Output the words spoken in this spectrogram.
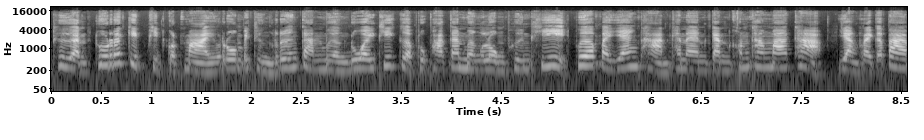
เถื่อน ธุรกิจผิดกฎหมาย รวมไปถึงเรื่องการเมืองด้วยที่เกือบทุกพักการเมืองลงพื้นที่ เพื่อไปแย่งฐานคะแนนกันค่อนข้างมากค่ะ อย่างไรก็ตาม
